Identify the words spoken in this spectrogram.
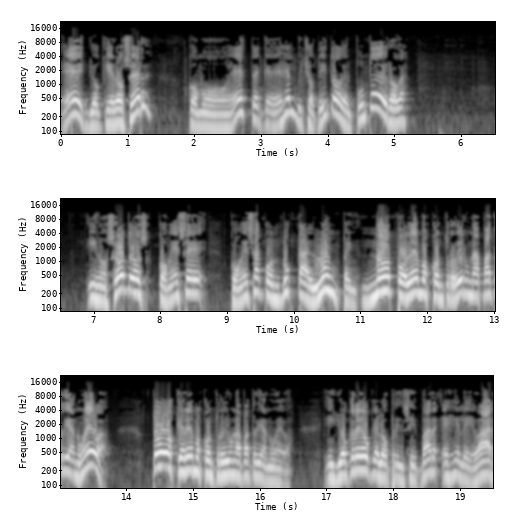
eh, yo quiero ser como este que es el bichotito del punto de droga. Y nosotros con ese con esa conducta lumpen no podemos construir una patria nueva. Todos queremos construir una patria nueva. Y yo creo que lo principal es elevar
